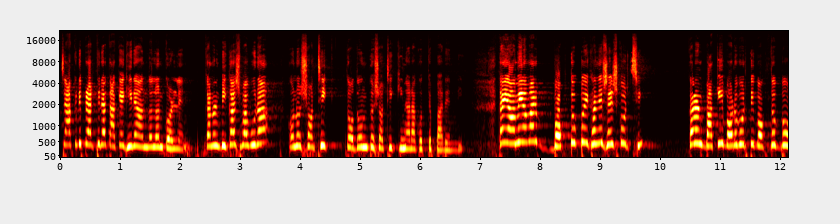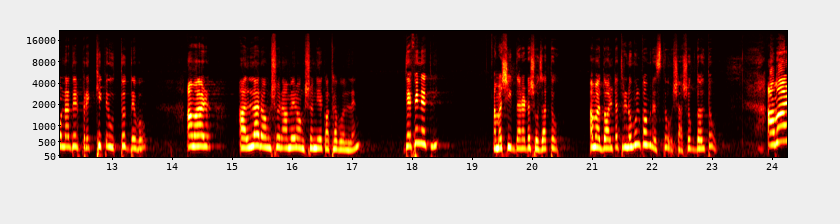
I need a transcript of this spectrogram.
চাকরি প্রার্থীরা তাকে ঘিরে আন্দোলন করলেন। কারণ বিকাশ বাবুরা কোনো সঠিক তদন্ত, সঠিক কিনারা করতে পারেননি। তাই আমি আমার বক্তব্য এখানে শেষ করছি। কারণ বাকি পরবর্তী বক্তব্য ওনাদের প্রেক্ষিতে উত্তর দেব। আমার আল্লাহর অংশ, রামের অংশ নিয়ে কথা বললেন। ডেফিনেটলি আমার সিদ্ধারাটা সোজা তো। আমার দলটা তৃণমূল কংগ্রেস তো, শাসক দল তো। আমার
